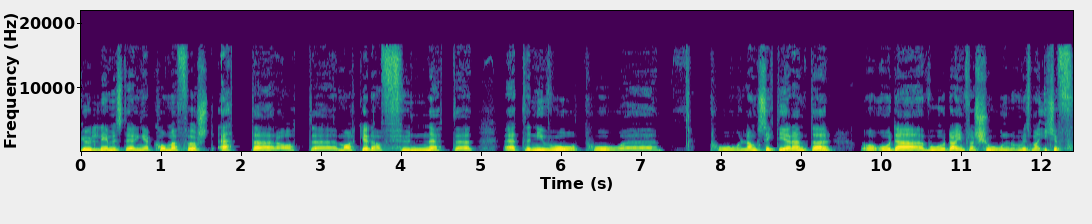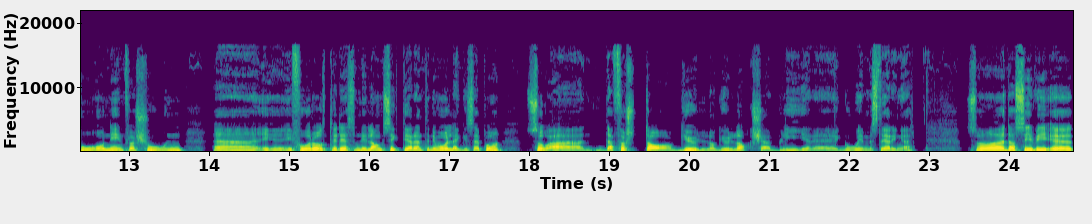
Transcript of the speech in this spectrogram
Gullinvesteringer kommer først etter at markedet har funnet et, nivå på, på, langsiktige renter. Og, og der hvor da inflasjonen Hvis man ikke får ned inflasjonen eh, i, i, forhold til det som de langsiktige rentenivået legger seg på, så er det først da gull og gullaksjer blir eh, gode investeringer. Så eh, da sier vi eh,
